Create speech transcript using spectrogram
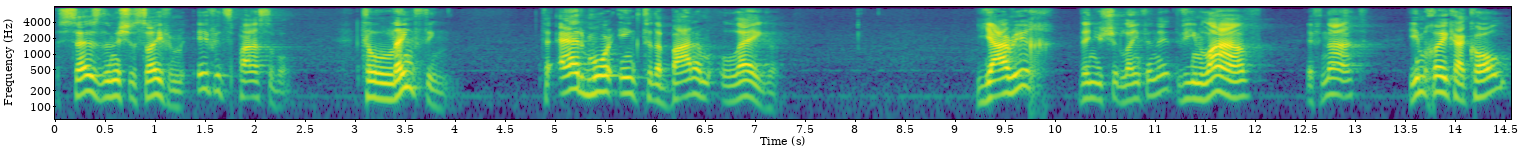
says the Mishnah Seifrim, if it's possible to lengthen to add more ink to the bottom leg, yarich, then you should lengthen it. Vim lav, if not, yimchoy kakol,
